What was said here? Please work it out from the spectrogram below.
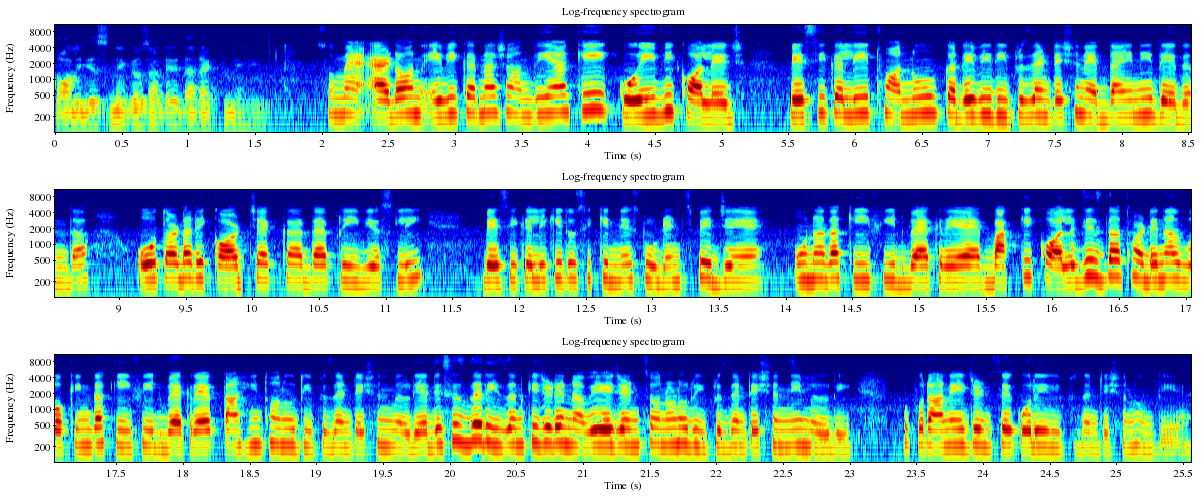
ਕਾਲਜਸ ਨੇਗੇ, ਉਹ ਸਾਡੇ ਡਾਇਰੈਕਟ ਨੇਗੇ। ਸੋ ਮੈਂ ਐਡ ਔਨ ਇਹ ਵੀ ਕਰਨਾ ਚਾਹੁੰਦੀ ਹਾਂ ਕਿ ਕੋਈ ਵੀ ਕਾਲਜ ਬੇਸਿਕਲੀ ਤੁਹਾਨੂੰ ਕਦੇ ਵੀ ਰਿਪਰੈਜ਼ੈਂਟੇਸ਼ਨ ਇਦਾਂ ਹੀ ਨਹੀਂ ਦੇ ਦਿੰਦਾ। ਉਹ ਤੁਹਾਡਾ ਰਿਕਾਰਡ ਚੈੱਕ ਕਰਦਾ ਹੈ ਪ੍ਰੀਵੀਅਸਲੀ ਬੇਸਿਕਲੀ ਕਿ ਤੁਸੀਂ ਕਿੰਨੇ ਸਟੂਡੈਂਟਸ ਭੇਜੇ ਹੈ ਉਹਨਾਂ ਦਾ ਕੀ ਫੀਡਬੈਕ ਰਿਹਾ ਹੈ। ਬਾਕੀ ਕਾਲਜਸ ਦਾ ਤੁਹਾਡੇ ਨਾਲ ਵਰਕਿੰਗ ਦਾ ਕੀ ਫੀਡਬੈਕ ਰਿਹਾ ਤਾਂ ਹੀ ਤੁਹਾਨੂੰ ਰਿਪਰੈਜ਼ੈਂਟੇਸ਼ਨ ਮਿਲਦੀ ਹੈ। ਥਿਸ ਇਜ਼ ਦ ਰੀਜ਼ਨ ਕਿ ਜਿਹੜੇ ਨਵੇਂ ਏਜੰਟਸ ਉਹਨਾਂ ਨੂੰ ਰਿਪਰੈਜ਼ੈਂਟੇਸ਼ਨ ਨਹੀਂ ਮਿਲਦੀ। ਸੋ ਪੁਰਾਣੇ ਏਜੰਟਸ ਦੇ ਕੋਲ ਹੀ ਰਿਪਰੈਜ਼ੈਂਟੇਸ਼ਨ ਹੁੰਦੀ ਹੈ।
